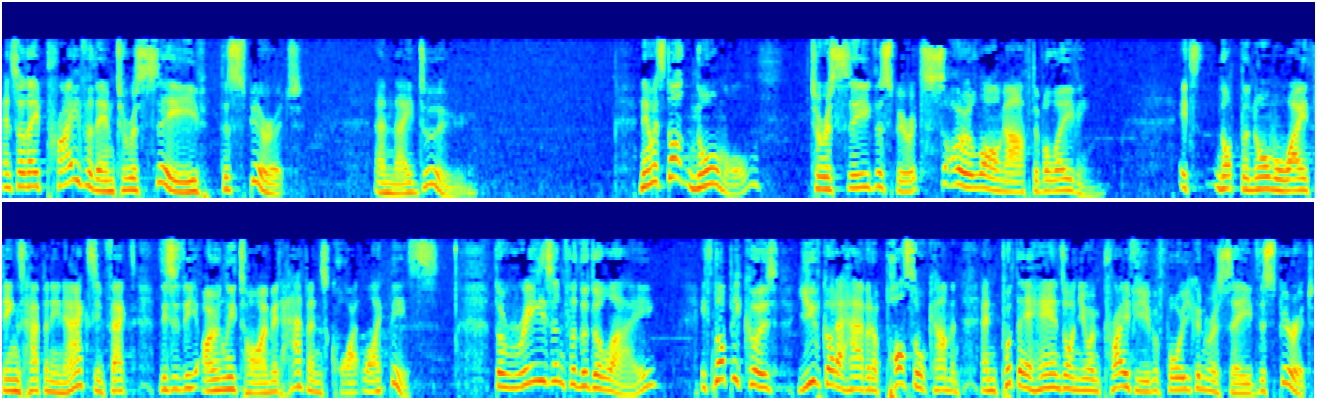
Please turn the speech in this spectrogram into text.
and so they pray for them to receive the Spirit. And they do. Now it's not normal to receive the Spirit so long after believing. It's not the normal way things happen in Acts. In fact, this is the only time it happens quite like this. The reason for the delay it's not because you've got to have an apostle come and, and put their hands on you and pray for you before you can receive the Spirit.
